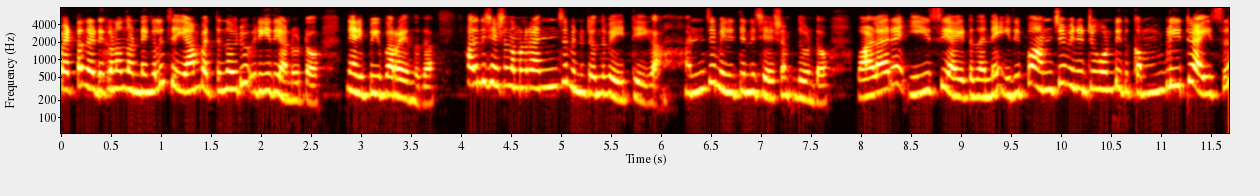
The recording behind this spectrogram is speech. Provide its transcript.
പെട്ടെന്ന് എടുക്കണമെന്നുണ്ടെങ്കിൽ ചെയ്യാൻ പറ്റുന്ന ഒരു രീതിയാണ് കേട്ടോ ഞാനിപ്പോൾ ഈ പറയുന്നത്. അതിനുശേഷം ഒരു അഞ്ച് മിനിറ്റ് ഒന്ന് വെയിറ്റ് ചെയ്യുക. അഞ്ച് മിനിറ്റിന് ശേഷം ഇതുണ്ടോ വളരെ ഈസി ആയിട്ട് തന്നെ ഇതിപ്പോൾ അഞ്ച് മിനിറ്റ് കൊണ്ട് ഇത് കംപ്ലീറ്റ് ഐസ്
